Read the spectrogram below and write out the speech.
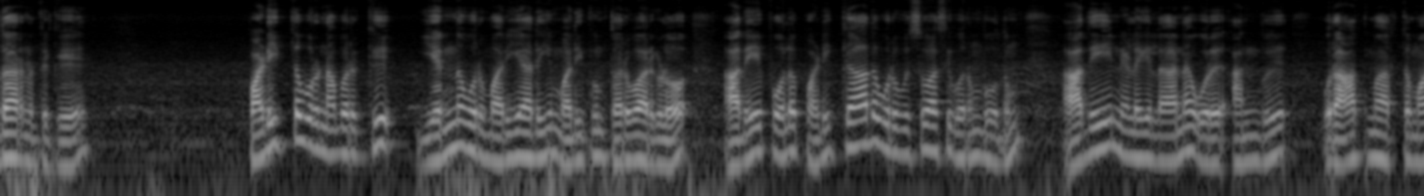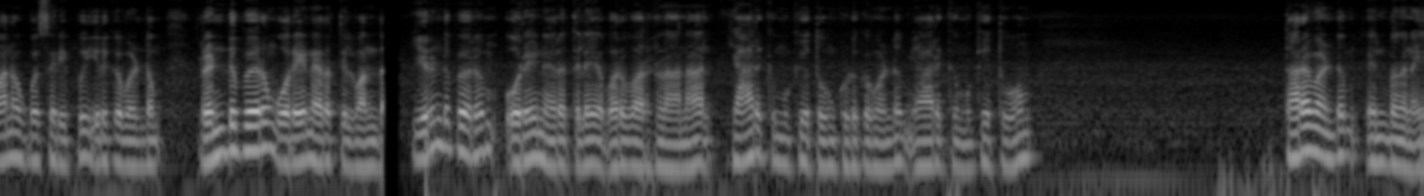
உதாரணத்துக்கு படித்த ஒரு நபருக்கு என்ன ஒரு மரியாதையும் மதிப்பும் தருவார்களோ அதே போல் படிக்காத ஒரு விசுவாசி வரும்போதும் அதே நிலையிலான ஒரு அன்பு ஒரு ஆத்மார்த்தமான உபசரிப்பு இருக்க வேண்டும். ரெண்டு பேரும் ஒரே நேரத்தில் வந்தால் இரண்டு பேரும் ஒரே நேரத்தில் வருவார்களானால் யாருக்கு முக்கியத்துவம் கொடுக்க வேண்டும் யாருக்கு முக்கியத்துவம் தர வேண்டும் என்பதனை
